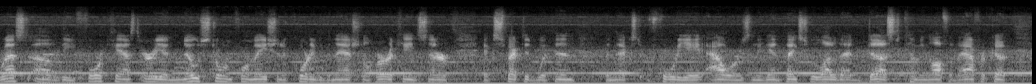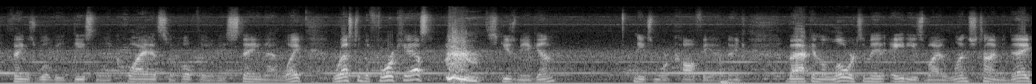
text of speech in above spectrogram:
rest of the forecast area, no storm formation according to the National Hurricane Center expected within the next 48 hours. And again, thanks to a lot of that dust coming off of Africa, things will be decently quiet, so hopefully it'll be staying that way. Rest of the forecast, excuse me again, needs more coffee, I think. Back in the lower to mid 80s by lunchtime today,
